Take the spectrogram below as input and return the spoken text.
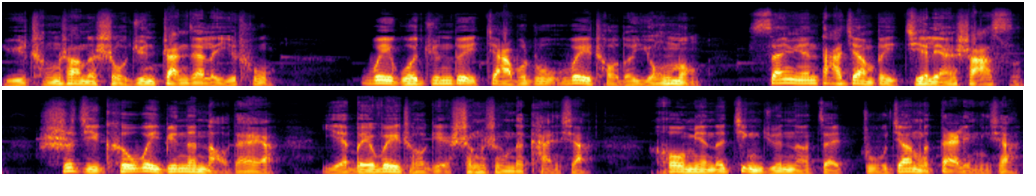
与城上的守军站在了一处。魏国军队架不住魏丑的勇猛。三员大将被接连杀死，十几颗卫兵的脑袋呀，也被魏丑给生生的砍下。后面的晋军呢，在主将的带领下，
